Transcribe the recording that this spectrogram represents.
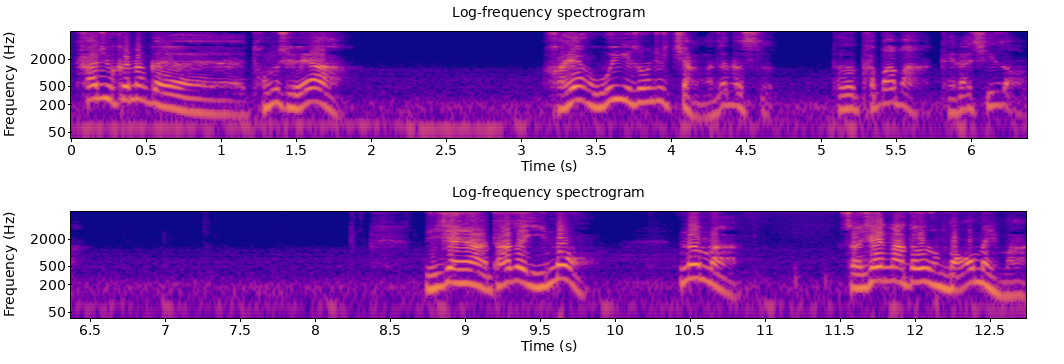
她就跟那个同学啊，好像无意中就讲了这个事，他说他爸爸给他洗澡了。你想想，他这一弄，那么首先那都是老美嘛，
